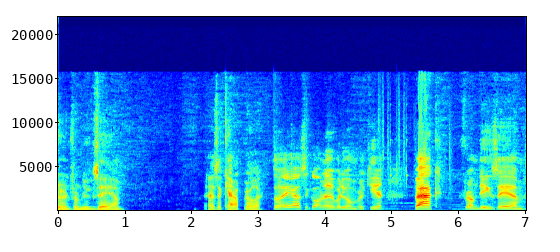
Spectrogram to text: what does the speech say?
returned from the exam as a caterpillar. So hey, how's it going everybody? I'm Brick here, back from the exam,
